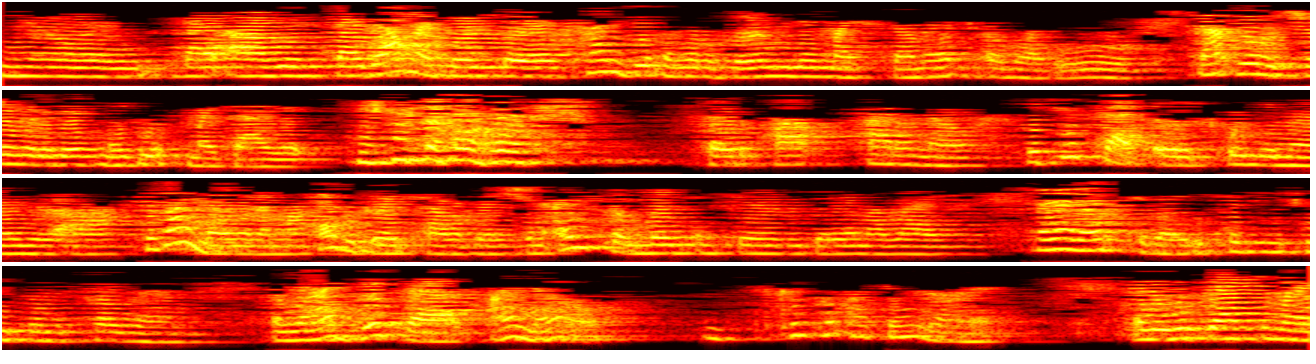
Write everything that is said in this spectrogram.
You know, and by August, by about my birthday, I was kind of getting a little burning in my stomach of like, ooh, not really sure what it is. Maybe it's my diet. Soda pop. Uh, I don't know. But just that ache when you know you're off. Because I know when I'm off. I have a great calibration. I used to live in fear every day of my life. And I don't today because of these people in this program. And when I did that, I know. I couldn't put my finger on it. And a week after my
